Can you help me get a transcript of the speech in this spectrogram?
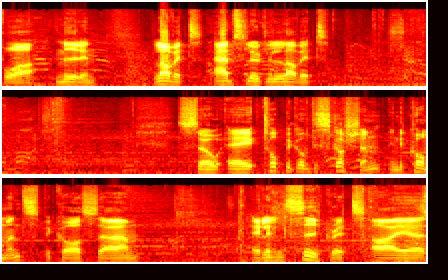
Fwa, Mirin. Love it, absolutely love it. So a topic of discussion in the comments because um, a little secret. I uh,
